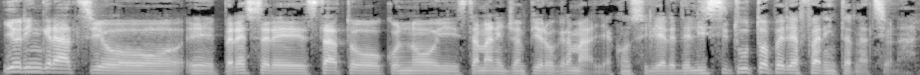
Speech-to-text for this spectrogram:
Io ringrazio eh, per essere stato con noi stamani Giampiero Gramaglia, consigliere dell'Istituto per gli Affari Internazionali.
